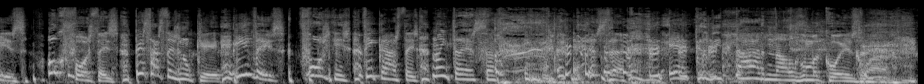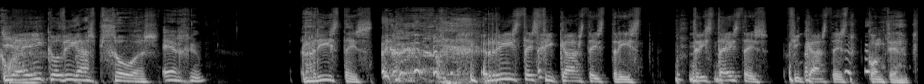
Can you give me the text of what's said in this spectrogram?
O que fostes? Pensasteis no quê? Ides? Fostes? Ficasteis? Não interessa. Interessa é acreditar em alguma coisa. E é aí que eu digo às pessoas: R. risteis. Risteis, ficasteis triste. Tristesteis, ficasteis contente.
